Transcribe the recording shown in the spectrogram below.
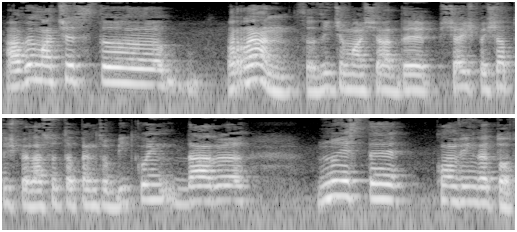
Avem acest uh, run, să zicem așa, de 16-17% pentru Bitcoin, dar uh, nu este convingător.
